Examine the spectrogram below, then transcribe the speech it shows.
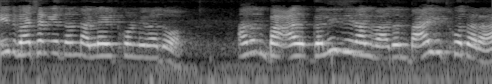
ಐದು ಬಾಚನ್ಗೆ ತಂದು ಅಲ್ಲೇ ಇಟ್ಕೊಂಡಿರೋದು. ಅದನ್ನ ಬಾ ಗಲೀಜಿರಲ್ವಾ ಅದನ್ನ ಬಾಯಿಗೆ ಇಟ್ಕೋತಾರಾ?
